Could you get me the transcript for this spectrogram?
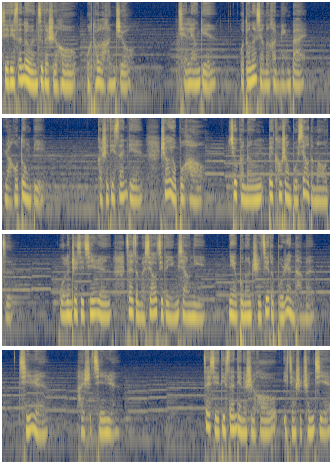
写第三段文字的时候，我拖了很久。前两点，我都能想得很明白。然后动笔，可是第三点稍有不好，就可能被扣上不孝的帽子。无论这些亲人再怎么消极的影响你，你也不能直接的不认他们。亲人，还是亲人。在写第三点的时候，已经是春节，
